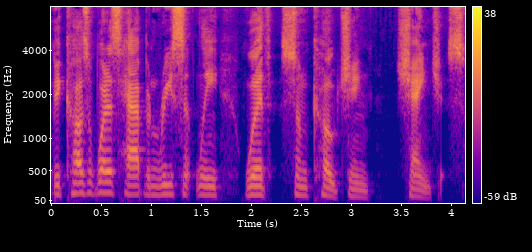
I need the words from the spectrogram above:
because of what has happened recently with some coaching changes.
